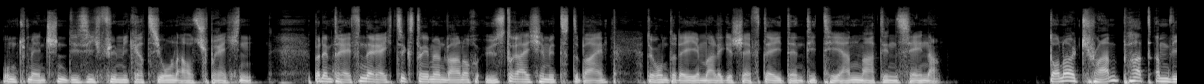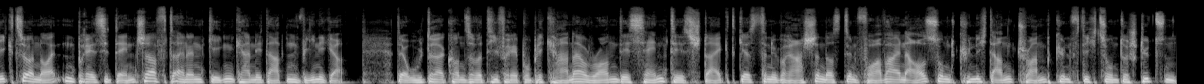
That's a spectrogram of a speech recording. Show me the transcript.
und Menschen, die sich für Migration aussprechen. Bei dem Treffen der Rechtsextremen waren auch Österreicher mit dabei, darunter der ehemalige Chef der Identitären Martin Sellner. Donald Trump hat am Weg zur erneuten Präsidentschaft einen Gegenkandidaten weniger. Der ultrakonservative Republikaner Ron DeSantis steigt gestern überraschend aus den Vorwahlen aus und kündigt an, Trump künftig zu unterstützen.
